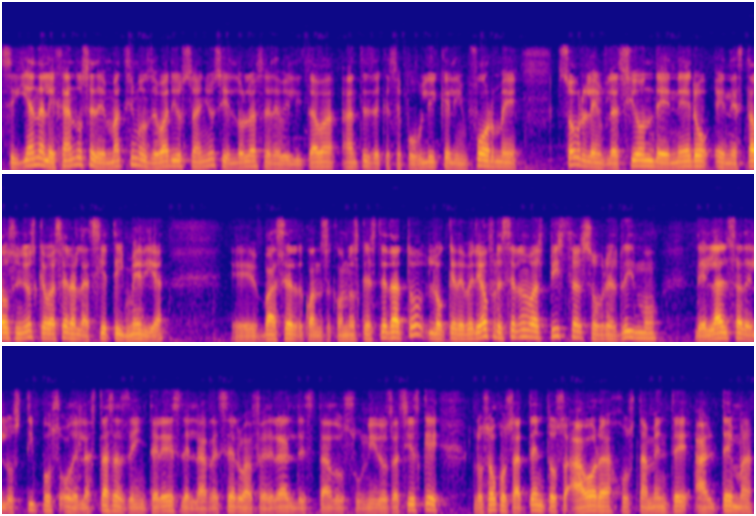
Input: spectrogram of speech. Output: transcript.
seguían alejándose de máximos de varios años y el dólar se debilitaba antes de que se publique el informe sobre la inflación de enero en Estados Unidos, que va a ser a las siete y media eh, va a ser cuando se conozca este dato, lo que debería ofrecer nuevas pistas sobre el ritmo del alza de los tipos o de las tasas de interés de la Reserva Federal de Estados Unidos. Así es que los ojos atentos ahora justamente al tema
